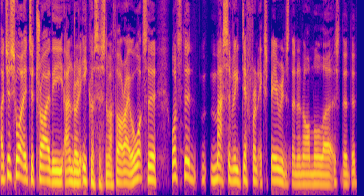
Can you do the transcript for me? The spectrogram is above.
I just wanted to try the Android ecosystem. I thought, right, well, what's the what's the massively different experience than a normal uh, the, the,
